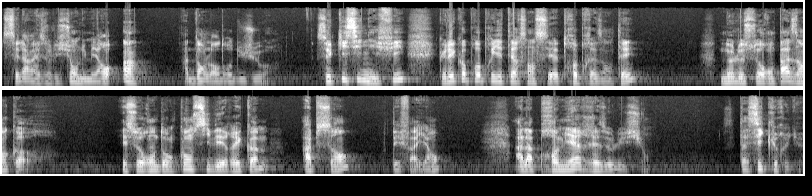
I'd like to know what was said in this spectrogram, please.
C'est la résolution numéro 1 dans l'ordre du jour. Ce qui signifie que les copropriétaires censés être représentés ne le seront pas encore et seront donc considérés comme absents défaillant à la première résolution. C'est assez curieux.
